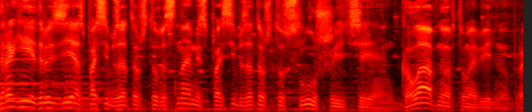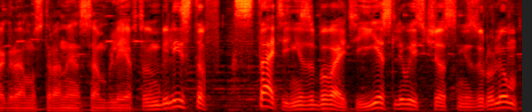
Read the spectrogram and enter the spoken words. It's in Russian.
Дорогие друзья, спасибо за то, что вы с нами, спасибо за то, что слушаете главную автомобильную программу страны Ассамблеи автомобилистов. Кстати, не забывайте, если вы сейчас не за рулем,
